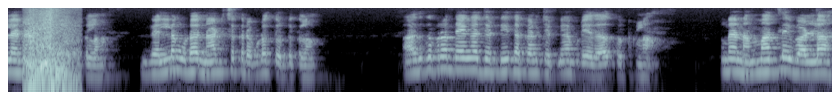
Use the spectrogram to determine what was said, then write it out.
இல்லைன்னா தொட்டுக்கலாம். வெல்லம் கூட நாட்டு சக்கரை கூட தொட்டுக்கலாம். அதுக்கப்புறம் தேங்காய் சட்னி தக்காளி சட்னி அப்படி ஏதாவது தொட்டுக்கலாம். ஆனால் நம்ம ஆத்துல இவாள்லாம்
